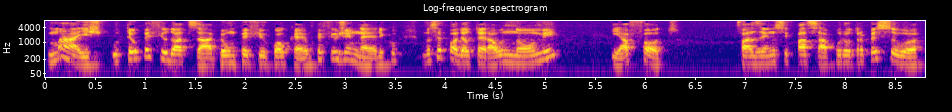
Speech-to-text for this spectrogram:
Mas o teu perfil do WhatsApp ou um perfil qualquer, um perfil genérico, você pode alterar o nome e a foto fazendo-se passar por outra pessoa.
